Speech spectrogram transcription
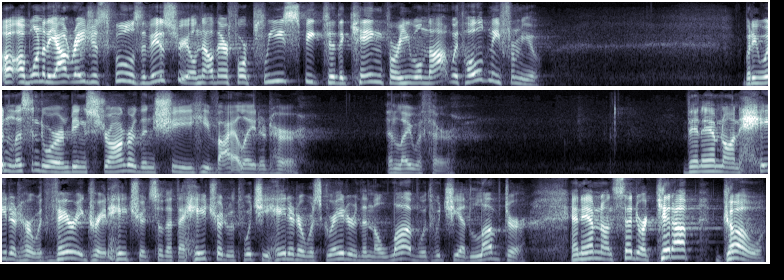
uh, one of the outrageous fools of Israel. Now, therefore, please speak to the king, for he will not withhold me from you. But he wouldn't listen to her, and being stronger than she, he violated her and lay with her. Then Amnon hated her with very great hatred, so that the hatred with which he hated her was greater than the love with which he had loved her. And Amnon said to her, Get up, go.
